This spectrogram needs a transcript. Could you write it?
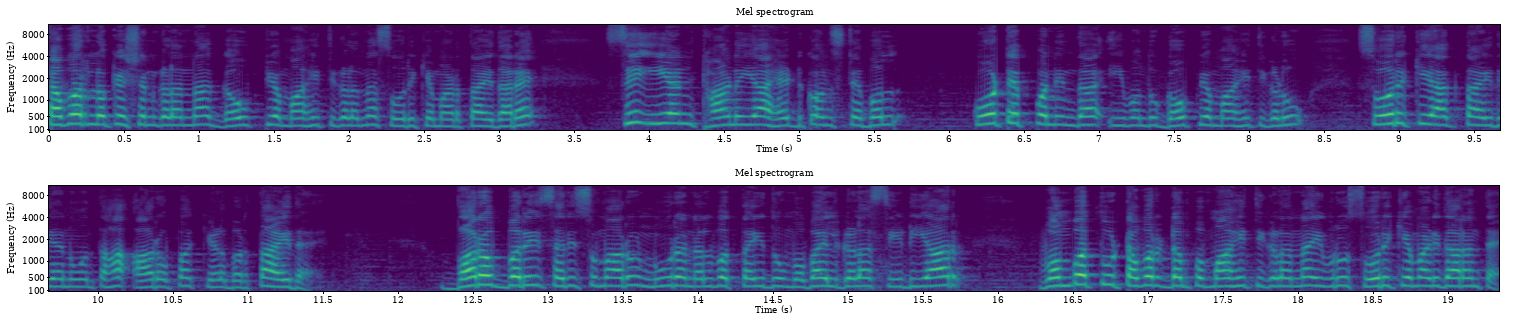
ಟವರ್ ಲೊಕೇಶನ್ಗಳನ್ನು ಗೌಪ್ಯ ಮಾಹಿತಿಗಳನ್ನು ಸೋರಿಕೆ ಮಾಡ್ತಾ ಇದ್ದಾರೆ. ಸಿ ಇ ಎನ್ ಠಾಣೆಯ ಹೆಡ್ ಕಾನ್ಸ್ಟೇಬಲ್ ಕೋಟೆಪ್ಪನಿಂದ ಈ ಒಂದು ಗೌಪ್ಯ ಮಾಹಿತಿಗಳು ಸೋರಿಕೆ ಆಗ್ತಾ ಇದೆ ಅನ್ನುವಂತಹ ಆರೋಪ ಕೇಳಿಬರ್ತಾ ಇದೆ. ಬರೋಬ್ಬರಿ ಸರಿಸುಮಾರು ನೂರ ನಲವತ್ತೈದು ಮೊಬೈಲ್ಗಳ ಸಿ ಡಿ ಆರ್ ಒಂಬತ್ತು ಟವರ್ ಡಂಪ್ ಮಾಹಿತಿಗಳನ್ನು ಇವರು ಸೋರಿಕೆ ಮಾಡಿದಾರಂತೆ.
